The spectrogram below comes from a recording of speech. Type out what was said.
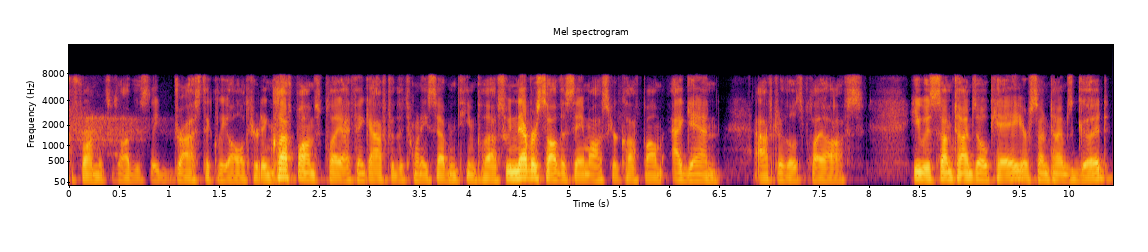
performance was obviously drastically altered. And Klefbom's play, I think, after the 2017 playoffs, we never saw the same Oscar Klefbom again after those playoffs. He was sometimes okay or sometimes good,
